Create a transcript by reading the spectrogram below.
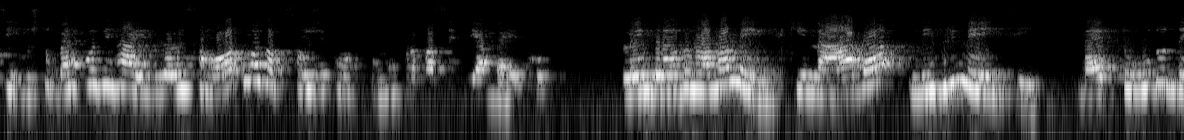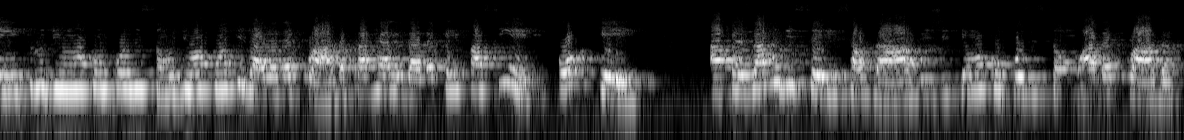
sim. Os tubérculos e raízes, eles são ótimas opções de consumo para o paciente diabético. Lembrando novamente que nada livremente, né? Tudo dentro de uma composição e de uma quantidade adequada para a realidade daquele paciente. Por quê? apesar de serem saudáveis, de ter uma composição adequada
